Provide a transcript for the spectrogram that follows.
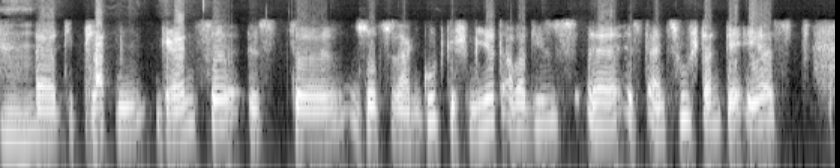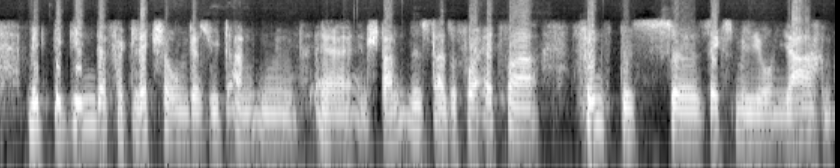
Mhm. Äh, die Plattengrenze ist äh, sozusagen gut geschmiert, aber dieses äh, ist ein Zustand, der erst mit Beginn der Vergletscherung der Südanden äh, entstanden ist, also vor etwa fünf bis äh, sechs Millionen Jahren.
